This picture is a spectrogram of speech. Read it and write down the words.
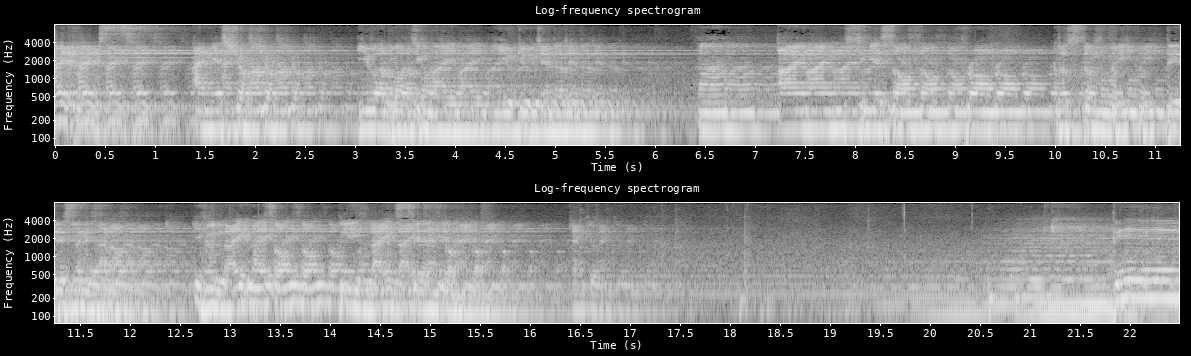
Hi friends, I'm Yash Chouhan. You are watching my YouTube channel. Um, I am singing a song from Rustam movie, Tere Sang Yaara. If you like my song, please like, share and comment. Thank you. Thank.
